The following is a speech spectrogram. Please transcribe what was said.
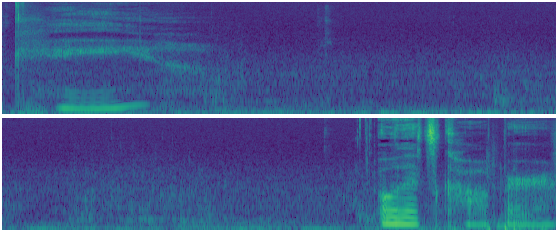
Okay. Oh, that's copper.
